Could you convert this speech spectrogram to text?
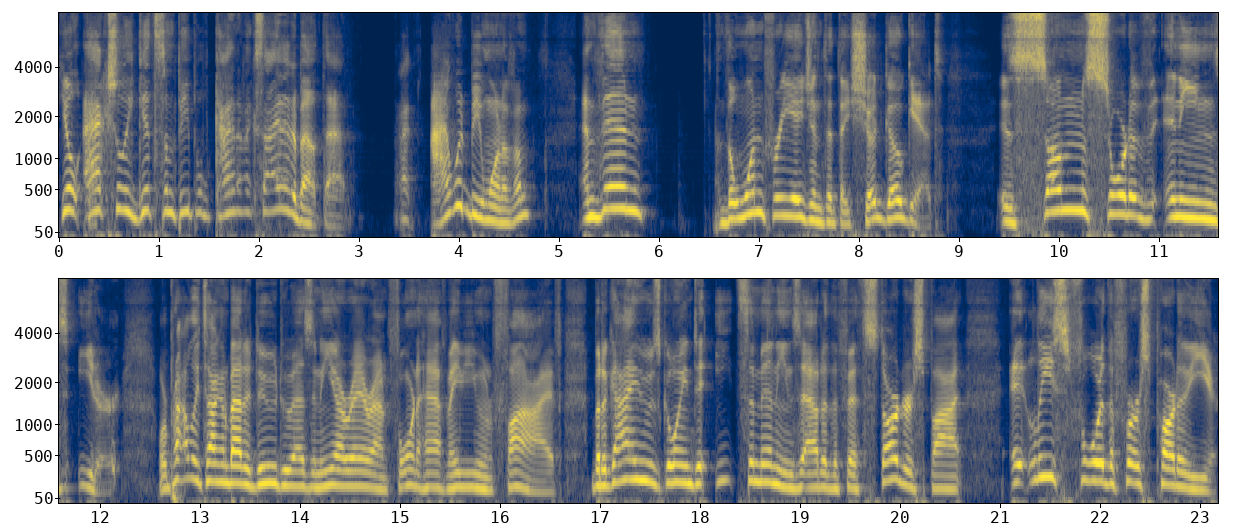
You'll actually get some people kind of excited about that. I, I would be one of them. And then the one free agent that they should go get is some sort of innings eater. We're probably talking about a dude who has an ERA around four and a half, maybe even five, but a guy who's going to eat some innings out of the fifth starter spot, at least for the first part of the year.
